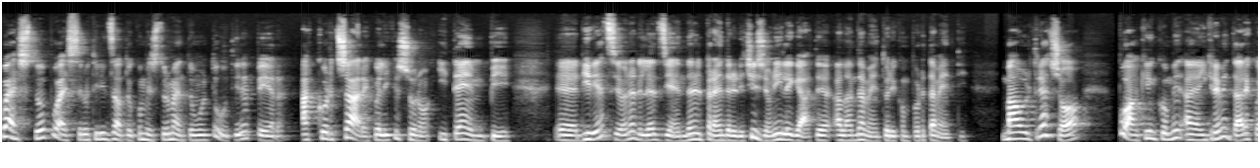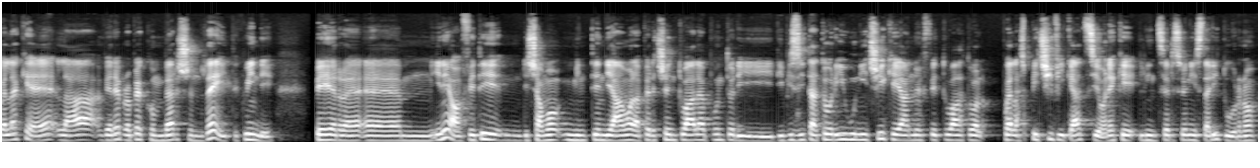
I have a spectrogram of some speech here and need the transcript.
questo può essere utilizzato come strumento molto utile per accorciare quelli che sono i tempi eh, di reazione delle aziende nel prendere decisioni legate all'andamento dei comportamenti. Ma oltre a ciò può anche incom- eh, incrementare quella che è la vera e propria conversion rate, quindi per ehm, i neofiti, diciamo, intendiamo la percentuale appunto di, di visitatori unici che hanno effettuato quella specifica azione che l'inserzionista di turno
